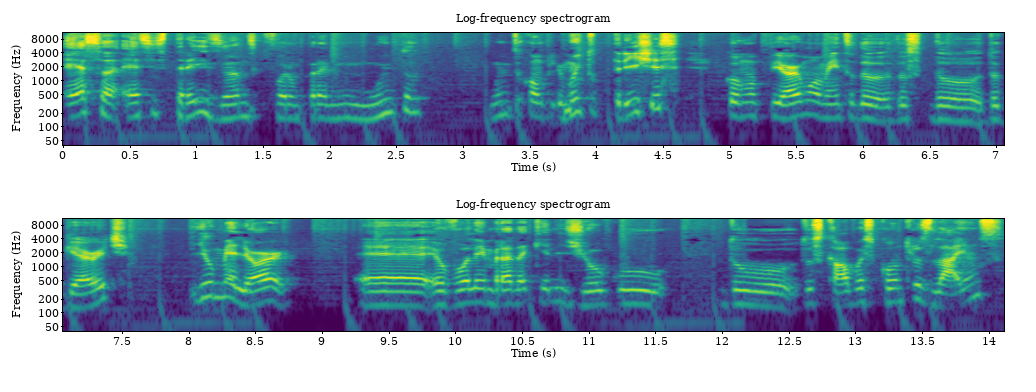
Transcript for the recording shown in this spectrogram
essa, esses três anos que foram para mim muito muito, muito tristes, como o pior momento do, do, do, do Garrett. E o melhor, é, eu vou lembrar daquele jogo do, dos Cowboys contra os Lions,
